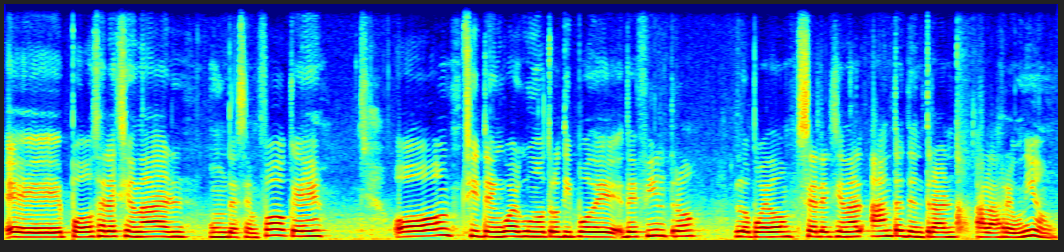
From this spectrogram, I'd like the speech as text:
Eh, puedo seleccionar un desenfoque o si tengo algún otro tipo de, de filtro, lo puedo seleccionar antes de entrar a la reunión.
